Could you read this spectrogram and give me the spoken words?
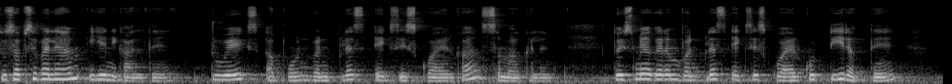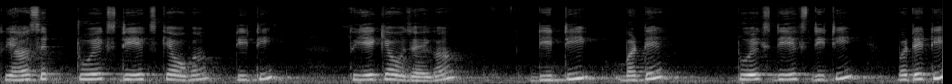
तो सबसे पहले हम ये निकालते हैं two x upon one plus x square का समाकलन। तो इसमें अगर हम वन प्लस एक्स स्क्वायर को टी रखते हैं तो यहाँ से टू एक्स डी एक्स क्या होगा? डी टी तो ये क्या हो जाएगा? डी टी बटे two x d x d t बटे टी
